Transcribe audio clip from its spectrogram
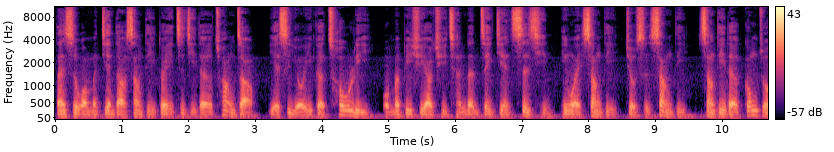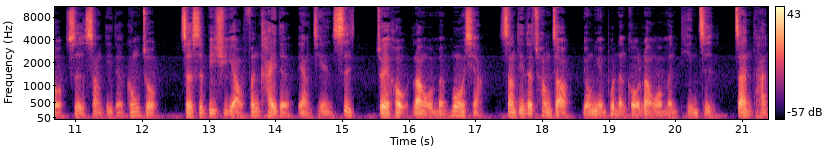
但是我们见到上帝对自己的创造也是有一个抽离，我们必须要去承认这件事情，因为上帝就是上帝，上帝的工作是上帝的工作，这是必须要分开的两件事。最后，让我们默想，上帝的创造永远不能够让我们停止赞叹。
